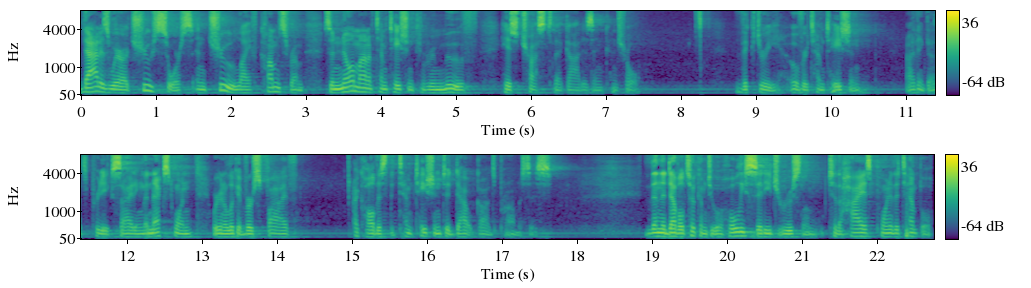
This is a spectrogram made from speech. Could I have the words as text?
that is where our true source and true life comes from. So no amount of temptation can remove his trust that God is in control. Victory over temptation. I think that's pretty exciting. The next one, we're going to look at verse 5. I call this the temptation to doubt God's promises. Then the devil took him to a holy city, Jerusalem, to the highest point of the temple,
